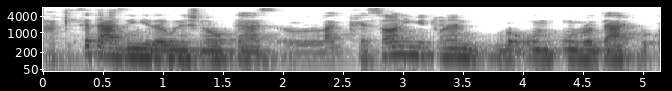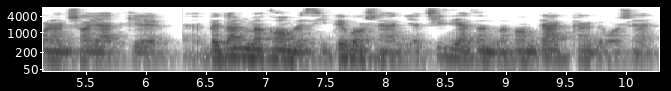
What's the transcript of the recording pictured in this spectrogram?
حقیقت عظیمی درونش نهفته است و کسانی می‌تونن به اون, اون رو درک بکنن شاید که بدان مقام رسیده باشند یا چیزی از آن مقام درک کرده باشند.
